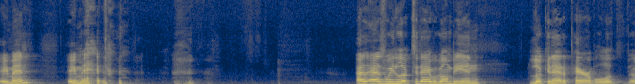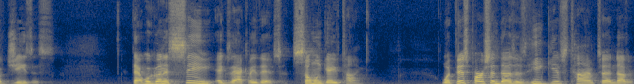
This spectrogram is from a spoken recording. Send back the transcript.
Amen? Amen. As, we look today, we're going to be in looking at a parable of, of Jesus that we're going to see exactly this someone gave time. What this person does is he gives time to another.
